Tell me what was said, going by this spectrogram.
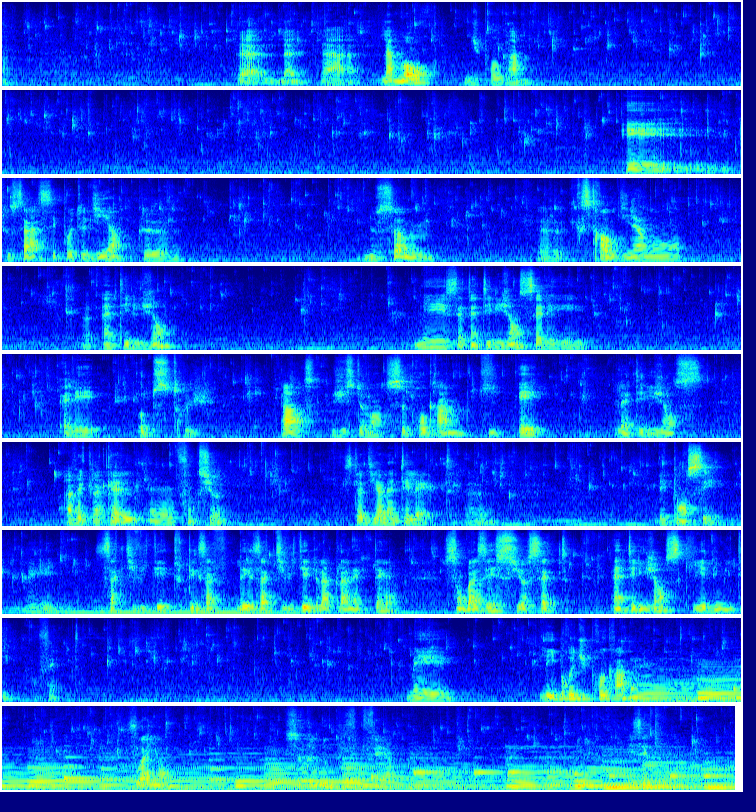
la, mort du programme. Et tout ça, c'est pour te dire que nous sommes euh, extraordinairement euh, intelligents, mais cette intelligence, elle est, elle est obstrue par justement ce programme qui est l'intelligence avec laquelle on fonctionne, c'est-à-dire l'intellect, euh, les pensées, les activités, toutes les, activités de la planète Terre sont basées sur cette intelligence qui est limitée, en fait. Mais libre du programme, voyons ce que nous pouvons faire, les êtres humains.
